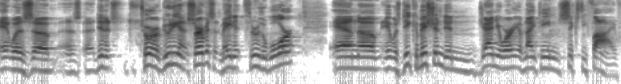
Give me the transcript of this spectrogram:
it was uh, uh, did its tour of duty and its service. It made it through the war, and uh, it was decommissioned in January of 1965.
